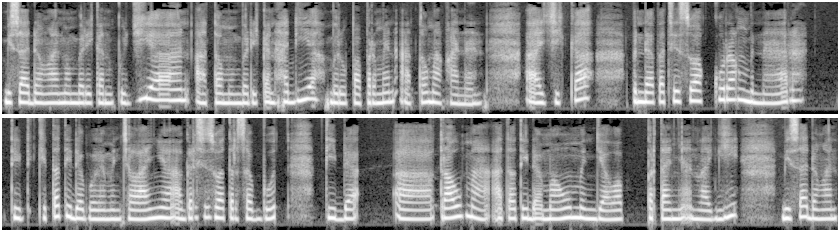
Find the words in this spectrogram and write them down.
Bisa dengan memberikan pujian atau memberikan hadiah berupa permen atau makanan. Uh, jika pendapat siswa kurang benar, kita tidak boleh mencelanya agar siswa tersebut tidak uh, trauma atau tidak mau menjawab pertanyaan lagi bisa dengan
